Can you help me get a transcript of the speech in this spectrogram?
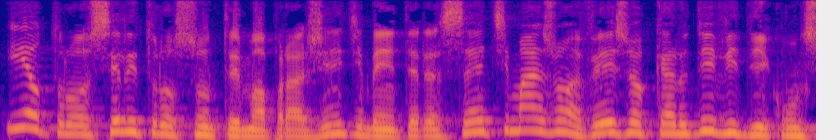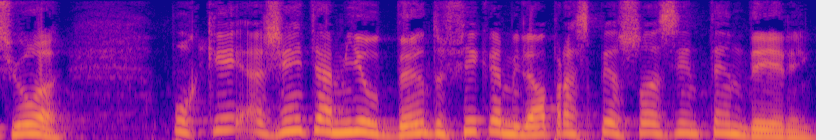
E eu trouxe, ele trouxe um tema para a gente bem interessante, mais uma vez eu quero dividir com o senhor, porque a gente amiudando fica melhor para as pessoas entenderem.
